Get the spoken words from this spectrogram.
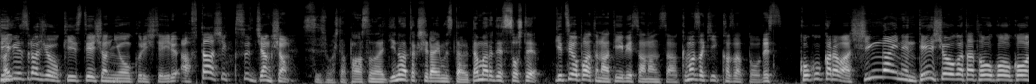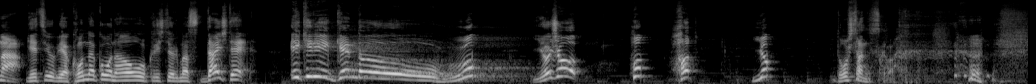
はい。TBS ラジオをキーステーションにお送りしているアフターシックスジャンクション失礼しました。パーソナリティの私ライムスター歌丸です。そして月曜パートナー TBS アナウンサー熊崎和人です。ここからは新概念提唱型投稿コーナ月曜日はこんなコーナーをお送りしております。題して「イキリ言動。ーうおっ」よいしょ。ほっ。はっ。よっ。どうしたんですか？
